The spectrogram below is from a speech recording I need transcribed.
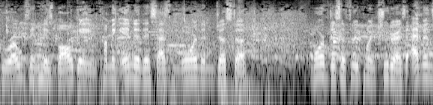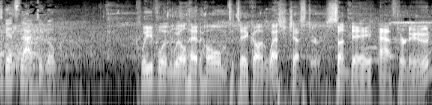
growth in his ball game coming into this as more than just a more of just a three-point shooter as Evans gets that to go. Cleveland will head home to take on Westchester Sunday afternoon.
